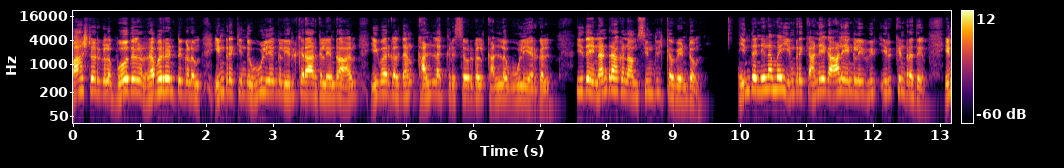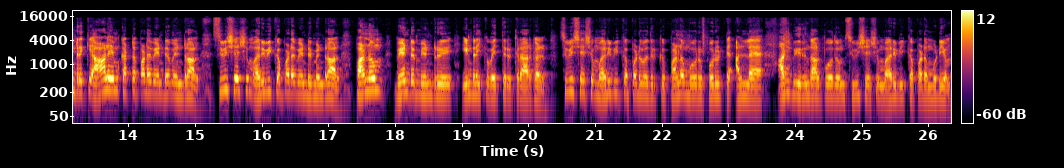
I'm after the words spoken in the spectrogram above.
பாஸ்டர்களும் போத ரெவரண்ட்டுகளும் இன்றைக்கு இந்த ஊழியங்கள் இருக்கிறார்கள் என்றால் இவர்கள் தான் கள்ள கிறிஸ்தவர்கள் கள்ள ஊழியர்கள். இதை நன்றாக நாம் சிந்திக்க வேண்டும். இந்த நிலைமை இன்றைக்கு அநேக ஆலயங்களில் இருக்கின்றது. இன்றைக்கு ஆலயம் கட்டப்பட வேண்டும் என்றால் சுவிசேஷம் அறிவிக்கப்பட வேண்டும் என்றால் பணம் வேண்டும் என்று இன்றைக்கு வைத்திருக்கிறார்கள். சுவிசேஷம் அறிவிக்கப்படுவதற்கு பணம் ஒரு பொருட்டு அல்ல. அன்பு இருந்தால் போதும் சுவிசேஷம் அறிவிக்கப்பட முடியும்.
